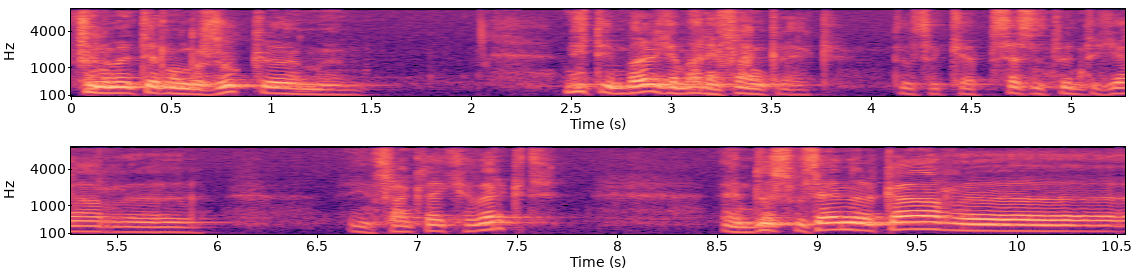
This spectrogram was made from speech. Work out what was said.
fundamenteel onderzoek. niet in België, maar in Frankrijk. Dus ik heb 26 jaar in Frankrijk gewerkt. En dus we zijn elkaar uh,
